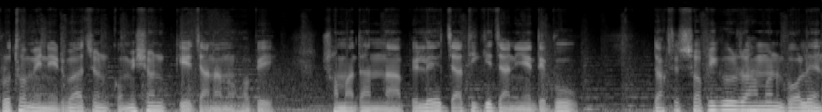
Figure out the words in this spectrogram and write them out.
প্রথমে নির্বাচন কমিশনকে জানানো হবে। সমাধান না পেলে জাতিকে জানিয়ে দেব। ডক্টর শফিকুর রহমান বলেন,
